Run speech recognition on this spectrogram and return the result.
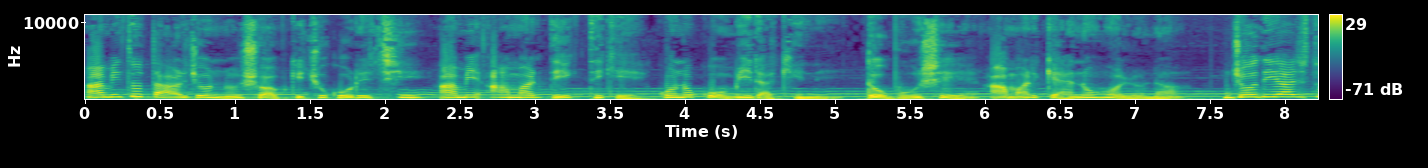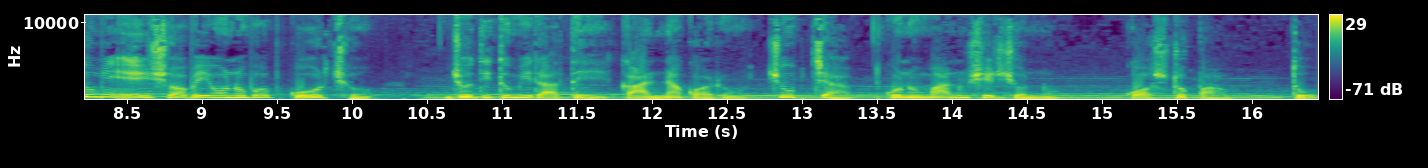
আমি তো তার জন্য সবকিছু করেছি। আমি আমার দিক থেকে কোনো কমই রাখিনি। তবু সে আমার কেন হলো না? যদি আজ তুমি এই সবে অনুভব করছ, যদি তুমি রাতে কান্না করো, চুপচাপ কোনো মানুষের জন্য কষ্ট পাও, তো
